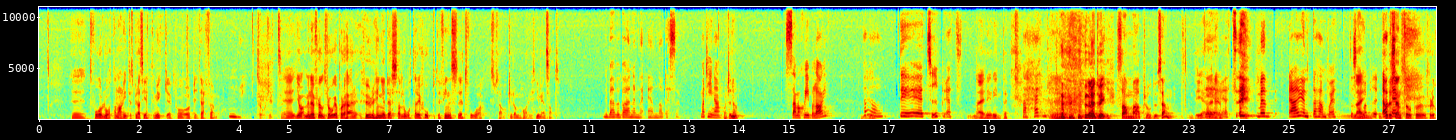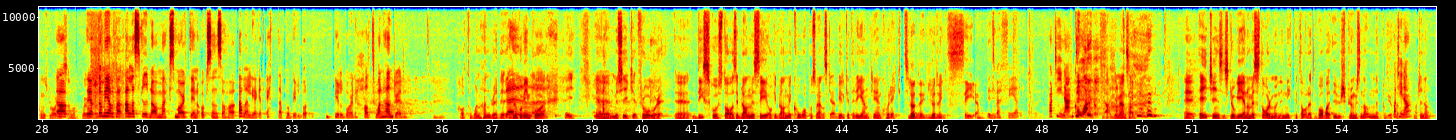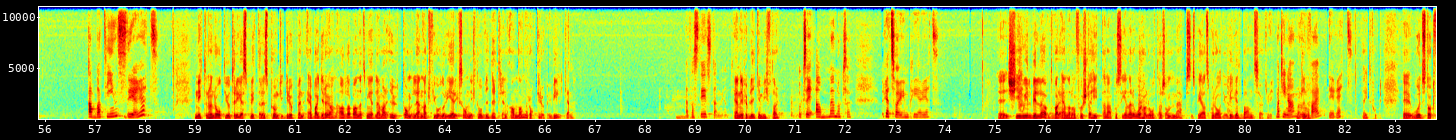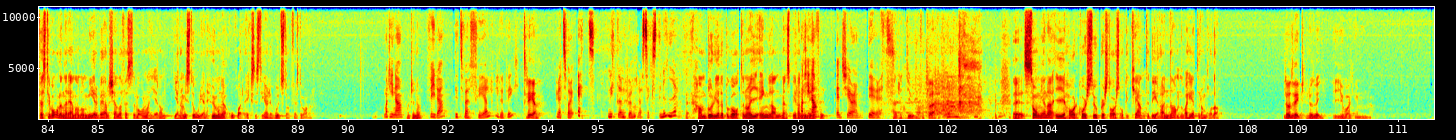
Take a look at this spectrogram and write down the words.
Eh, två av låtarna har inte spelats jättemycket på Beat FM. Mm. Tråkigt. Eh, ja, men en följdfråga på det här. Hur hänger dessa låtar ihop? Det finns eh, två saker de har gemensamt. Ni behöver bara nämna en av dessa. Martina, Martina? samma skivbolag. Det, Ja, det är typ rätt. nej, det är det inte. Nähä. Eh, Ludvig? Samma producent. Det Det är är det. rätt. Men är inte han på ett och Nej, samma... Okej. producent och pro- produktionsbolag är Ja, samma. de, de är i alla fall alla skrivna av Max Martin och sen så har alla legat etta på Billboard, Billboard Hot 100. Hot 100. Nu går vi in på, hej, eh, musikfrågor. Eh, disco stavas ibland med C och ibland med K på svenska. Vilket är egentligen korrekt? Ludvig. Ludvig. C. Det är tyvärr fel. Martina, K. Jajamensan. Eh, A-Teens slog igenom med storm under 90-talet. Vad var ursprungsnamnet på gruppen? Martina. Martina? Abba Teens. Det är rätt. 1983 splittrades punkgruppen Ebba Grön. Alla bandets medlemmar utom Lennart Fjodor Eriksson gick då vidare till en annan rockgrupp. Vilken? Ja, fast det stämmer ju inte. En i publiken viftar. Och säger amen också. Rätt svar är Imperiet. Eh, She Will Be Loved var en av de första hittarna. På senare år har låtar som Maps spelats på radio. Vilket band söker vi? Martina, Martina. Maroon 5. Det är rätt. Det gick fort. Eh, Woodstockfestivalen är en av de mer välkända festivalerna genom, genom historien. Hur många år existerade Woodstockfestivalen? Martina, Martina? 4. Det är tyvärr fel. Ludvig. Tre. Rätt svar är ett. 1969. Eh, Han började på gatorna i England men spelar nu Martina, mer för... Ed Sheeran. Det är rätt. Herregud vad förklarat. Eh, sångarna i Hardcore Superstars och Kent delar namn. Vad heter de båda? Ludvig. Ludvig? Joakim.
